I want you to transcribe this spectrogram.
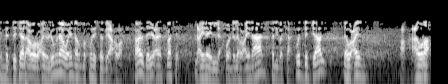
إن الدجال أعور عين اليمنى وإن ربكم ليس بأعور. هذا دليل على إثبات العينين لله وأن له عينان سليمتان والدجال له عين عوراء.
